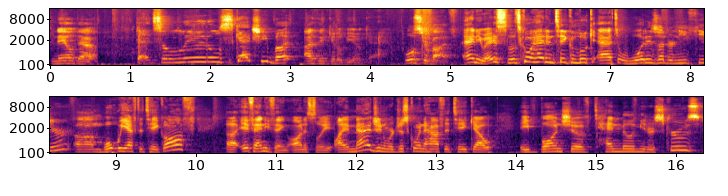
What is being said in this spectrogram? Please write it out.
Nailed that. That's a little sketchy, but I think it'll be okay we'll survive. Anyways, let's go ahead and take a look at what is underneath here, um, what we have to take off, uh, if anything, honestly. I imagine we're just going to have to take out a bunch of 10 millimeter screws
